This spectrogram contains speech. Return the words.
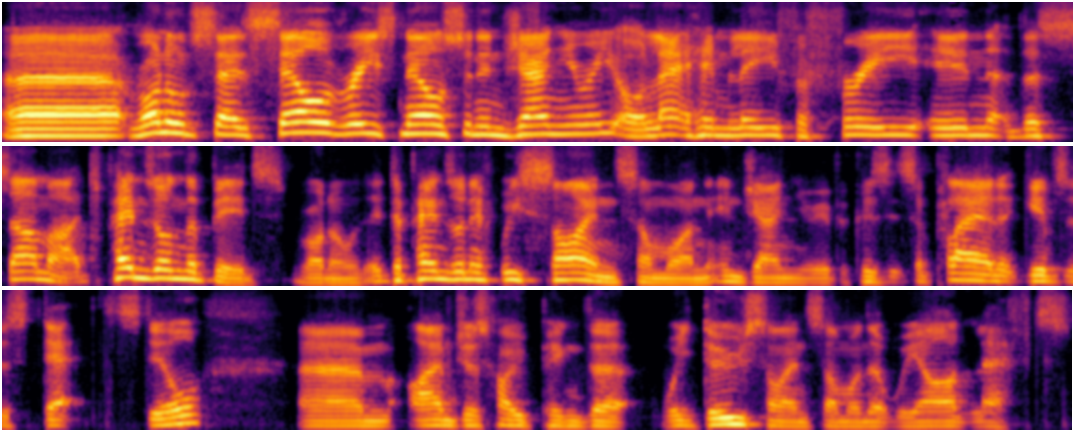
Uh, Ronald says, sell Reiss Nelson in January or let him leave for free in the summer. It depends on the bids, Ronald. It depends on if we sign someone in January because it's a player that gives us depth still. Um, I'm just hoping that we do sign someone that we aren't left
